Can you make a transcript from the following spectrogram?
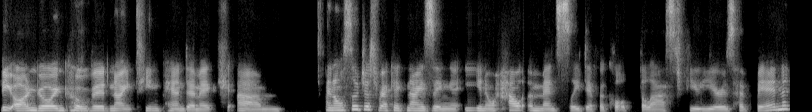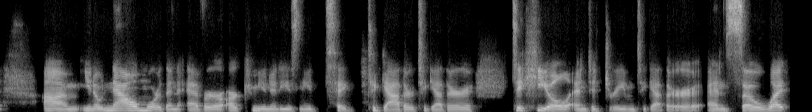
the ongoing covid-19 pandemic. Um, and also just recognizing you know how immensely difficult the last few years have been. Um, you know now more than ever our communities need to to gather together to heal and to dream together. And so what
